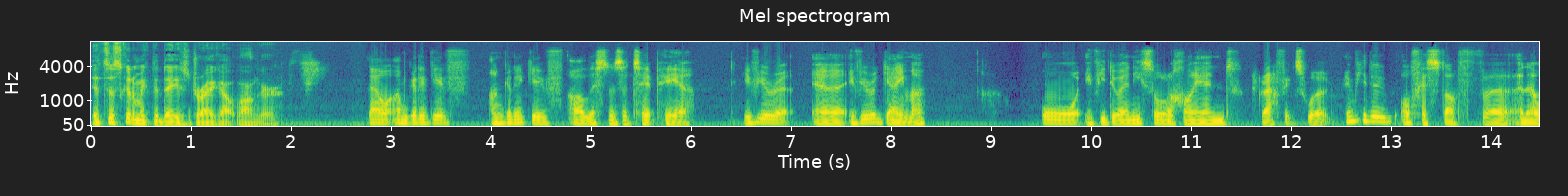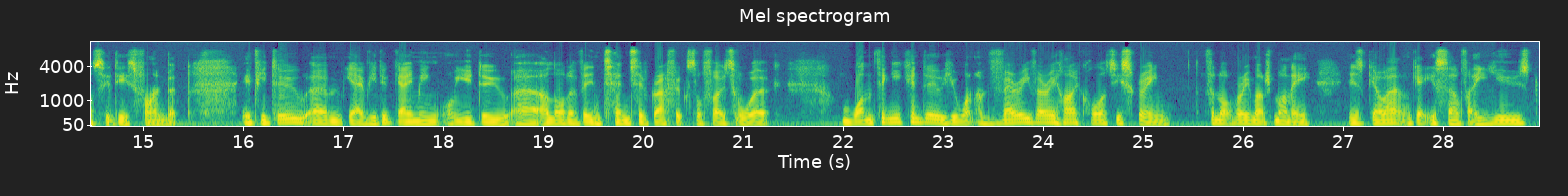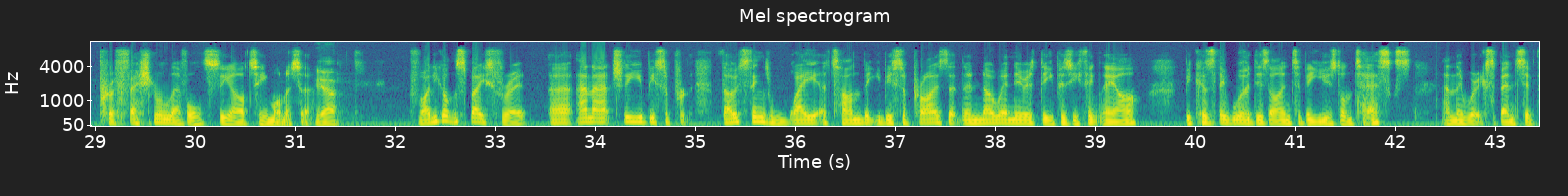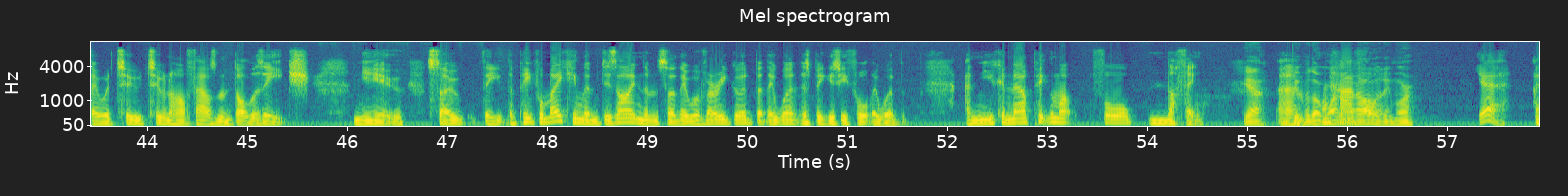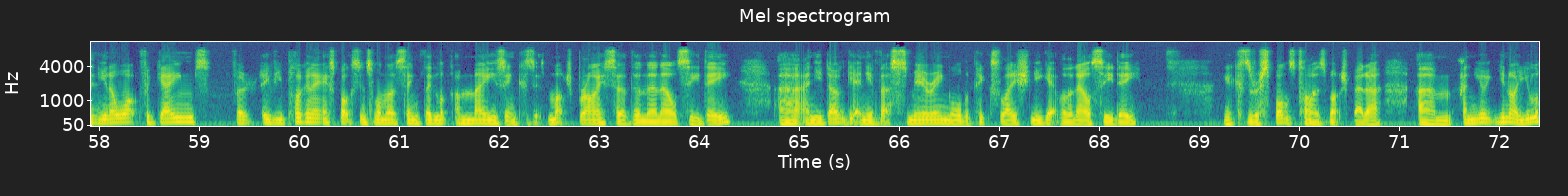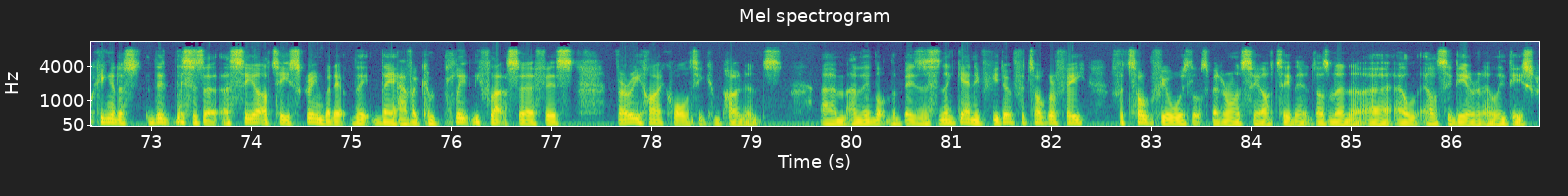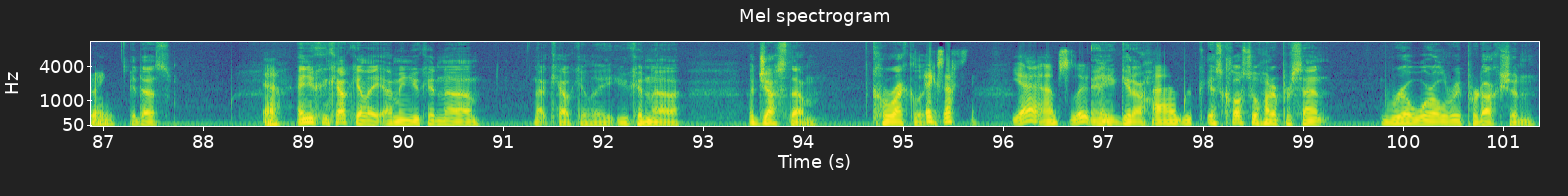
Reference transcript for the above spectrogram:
It's just going to make the days drag out longer. Now I'm going to give I'm going to give our listeners a tip here. If you're a uh, if you're a gamer, or if you do any sort of high end graphics work, if you do office stuff, uh, an LCD is fine. But if you do, um, yeah, if you do gaming or you do uh, a lot of intensive graphics or photo work, one thing you can do if you want a very very high quality screen for not very much money is go out and get yourself a used professional level CRT monitor Yeah, provided you've got the space for it. Uh, and actually, you'd be surprised. Those things weigh a ton, but you'd be surprised that they're nowhere near as deep as you think they are, because they were designed to be used on tests, and they were expensive. They were two two and a half thousand dollars each, new. So the the people making them designed them so they were very good, but they weren't as big as you thought they were. And you can now pick them up for nothing. Yeah. Um, People don't want them have- at all anymore. Yeah, and you know what? For games, for if you plug an Xbox into one of those things, they look amazing because it's much brighter than an LCD, uh, and you don't get any of that smearing or the pixelation you get with an LCD. Because the response time is much better, um, and you you know you're looking at a this is a, a CRT screen, but it, they they have a completely flat surface, very high quality components, um, and they look the business. And again, if you do photography, photography always looks better on a CRT than it does on an uh, L- LCD or an LED screen. It does. Yeah. And you can calculate. I mean, you can uh, not calculate. You can uh, adjust them correctly, Exactly. Yeah, absolutely. and you get a um, it's close to 100 percent real world reproduction.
